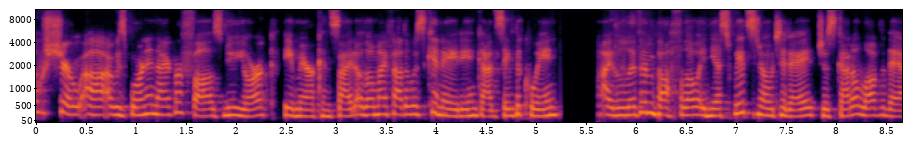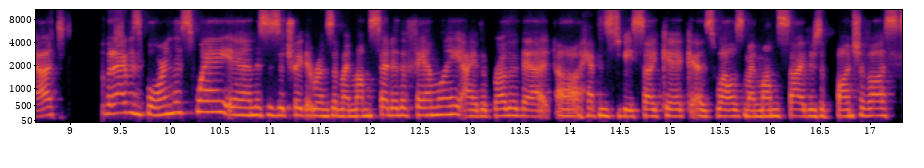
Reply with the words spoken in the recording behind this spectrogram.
Oh, sure. Uh, I was born in Niagara Falls, New York, the American side. Although my father was Canadian, God save the Queen. I live in Buffalo, and yes, we had snow today. Just got to love that. But I was born this way, and this is a trait that runs on my mom's side of the family. I have a brother that uh, happens to be psychic, as well as my mom's side. There's a bunch of us.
